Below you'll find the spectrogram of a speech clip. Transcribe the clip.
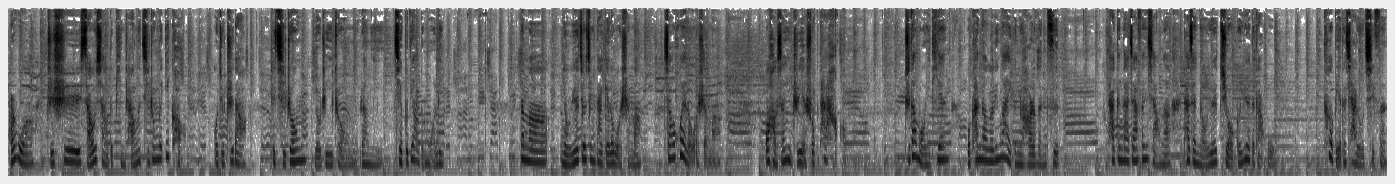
而我只是小小的品尝了其中的一口，我就知道这其中有着一种让你戒不掉的魔力。那么，纽约究竟带给了我什么，教会了我什么？我好像一直也说不太好。直到某一天，我看到了另外一个女孩的文字，她跟大家分享了她在纽约九个月的感悟。特别的恰如其分，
